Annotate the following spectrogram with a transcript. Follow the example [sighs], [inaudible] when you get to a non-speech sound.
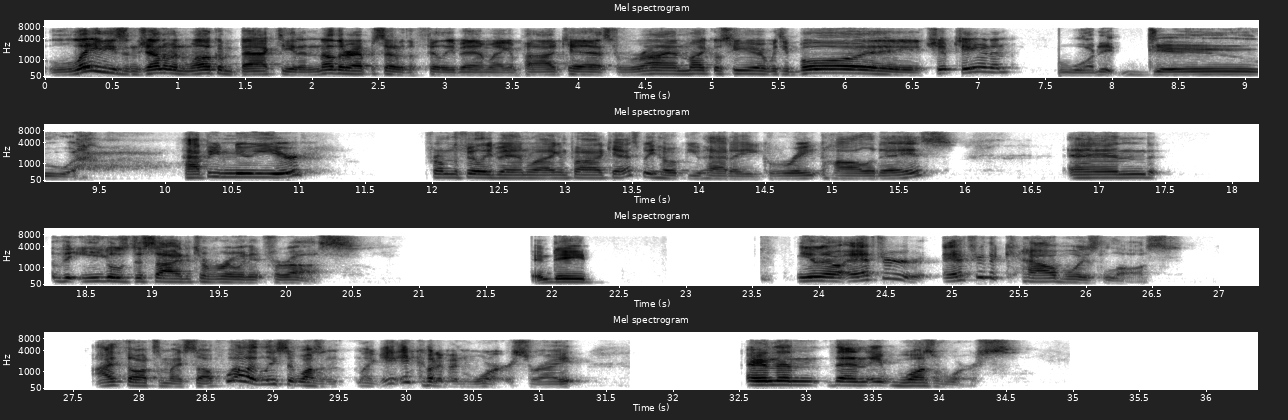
Ladies and gentlemen, welcome back to yet another episode of the Philly Bandwagon Podcast. Ryan Michaels here with your boy, Chip Tiernan. What it do? Happy New Year from the Philly Bandwagon Podcast. We hope you had a great holidays. And the Eagles decided to ruin it for us. Indeed. You know, after after the Cowboys loss, I thought to myself, well, at least it wasn't like it, it could have been worse, right? And then then it was worse.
